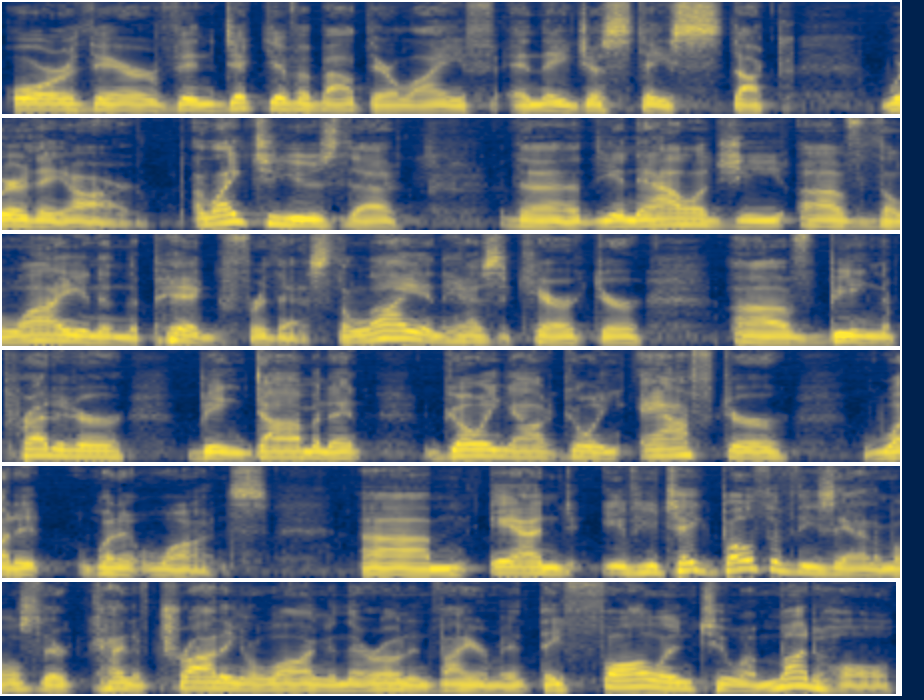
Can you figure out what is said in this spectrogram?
or they're vindictive about their life and they just stay stuck where they are. I like to use the the the analogy of the lion and the pig for this. The lion has the character of being the predator, being dominant, going out, going after what it what it wants. Um, and if you take both of these animals, they're kind of trotting along in their own environment. They fall into a mud hole.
